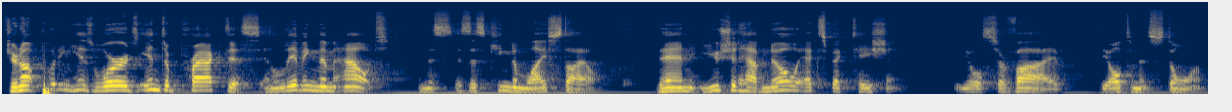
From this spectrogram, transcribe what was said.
if you're not putting his words into practice and living them out in this, as this kingdom lifestyle, then you should have no expectation that you'll survive the ultimate storm.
